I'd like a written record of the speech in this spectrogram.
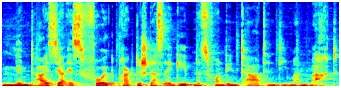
nimmt, heißt ja, es folgt praktisch das Ergebnis von den Taten, die man macht.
